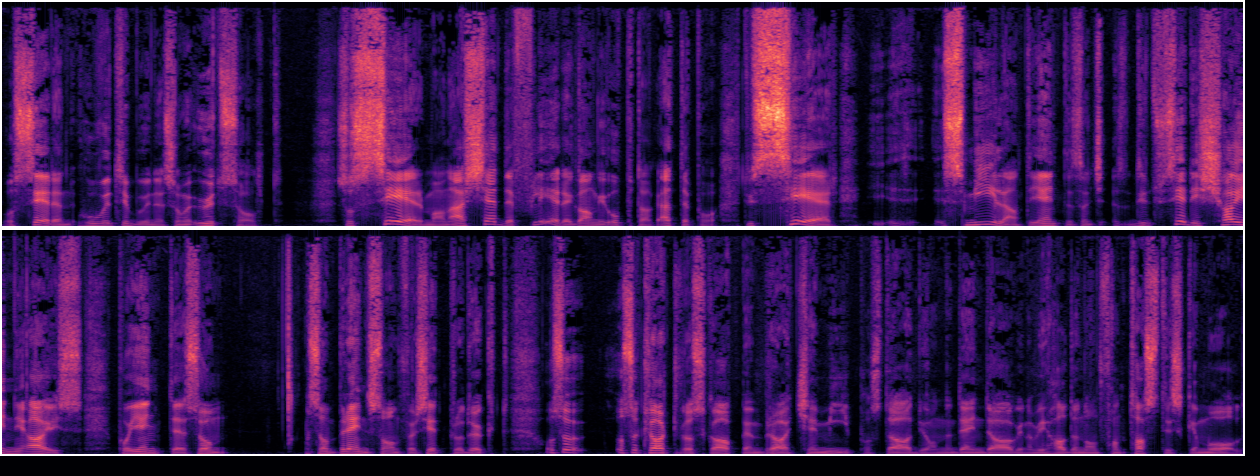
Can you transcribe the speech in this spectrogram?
og ser en hovedtribune som er utsolgt, så ser man Jeg har sett det flere ganger i opptak etterpå. Du ser eh, smilene til jentene. Du ser de shiny eyes på jenter som, som brenner sånn for sitt produkt. Og så og så klarte vi å skape en bra kjemi på stadion den dagen, og vi hadde noen fantastiske mål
